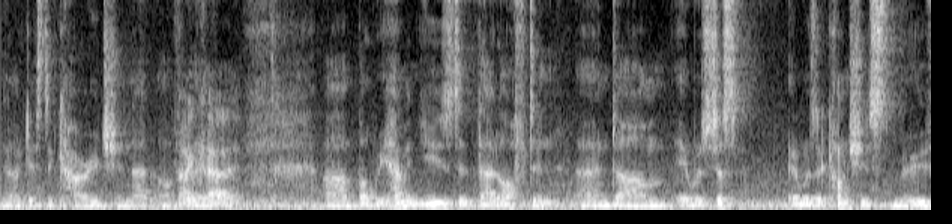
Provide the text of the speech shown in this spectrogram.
know, i guess the courage and that of Okay. the, um, but we haven't used it that often. And um, it was just it was a conscious move.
